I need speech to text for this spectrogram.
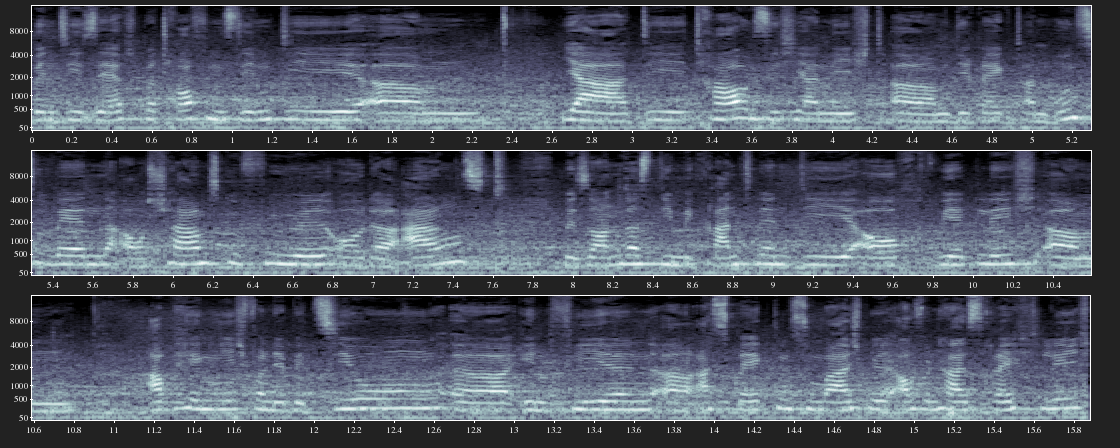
wenn sie selbst betroffen sind, die ähm, ja, die trauen sich ja nicht ähm, direkt an uns zu wenden aus Schamsgefühl oder Angst. Besonders die Migrantinnen, die auch wirklich ähm, abhängig von der Beziehung äh, in vielen äh, Aspekten, zum Beispiel aufenthaltsrechtlich,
